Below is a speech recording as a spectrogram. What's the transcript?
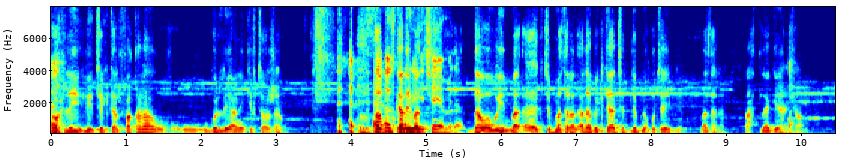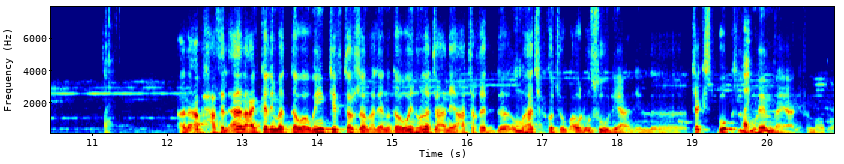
روح لي لتلك الفقرة وقول لي يعني كيف ترجم بالضبط كلمة دواوين اكتب مثلا أدب الكاتب لابن قتيبة مثلا. راح تلاقيها إن شاء الله. أنا أبحث الآن عن كلمة دواوين كيف ترجمها لأنه دواوين هنا تعني أعتقد أمهات الكتب أو الأصول يعني ال textbook طيب. المهمة يعني في الموضوع.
